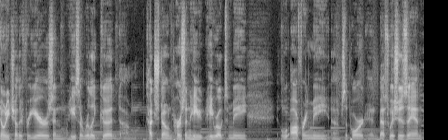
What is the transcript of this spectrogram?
known each other for years. And he's a really good um, touchstone person. He he wrote to me, offering me uh, support and best wishes and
